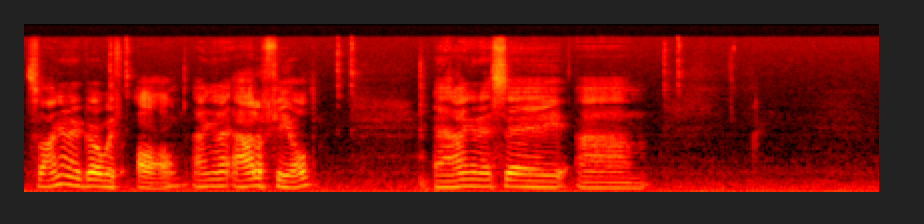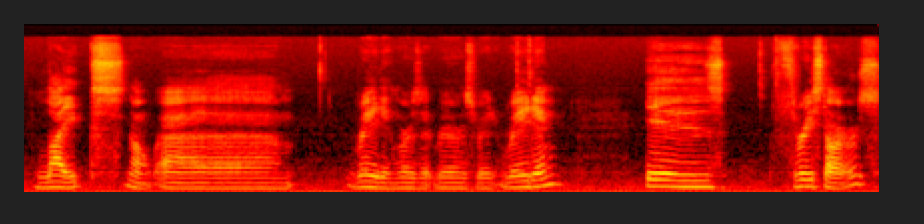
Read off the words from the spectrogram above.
So I'm going to go with all. I'm going to add a field. And I'm going to say um, likes, no, um, rating. Where is it? Where is rating? Rating is three stars,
